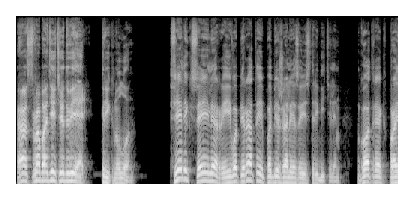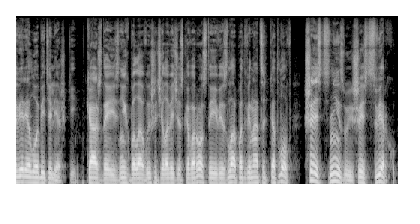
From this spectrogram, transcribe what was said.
«Освободите дверь!» — крикнул он. Феликс Эйлер и его пираты побежали за истребителем. Готрек проверил обе тележки. Каждая из них была выше человеческого роста и везла по 12 котлов, 6 снизу и 6 сверху.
